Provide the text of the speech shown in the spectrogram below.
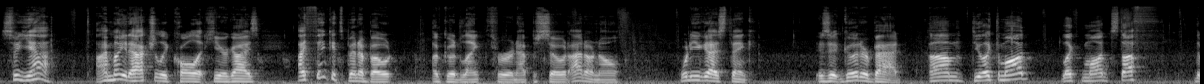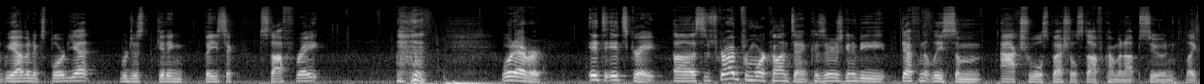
So yeah, I might actually call it here, guys. I think it's been about a good length for an episode. I don't know. What do you guys think? Is it good or bad? Um, do you like the mod? Like the mod stuff that we haven't explored yet? We're just getting basic stuff, right? Whatever. It, it's great. Uh, subscribe for more content because there's going to be definitely some actual special stuff coming up soon. Like,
